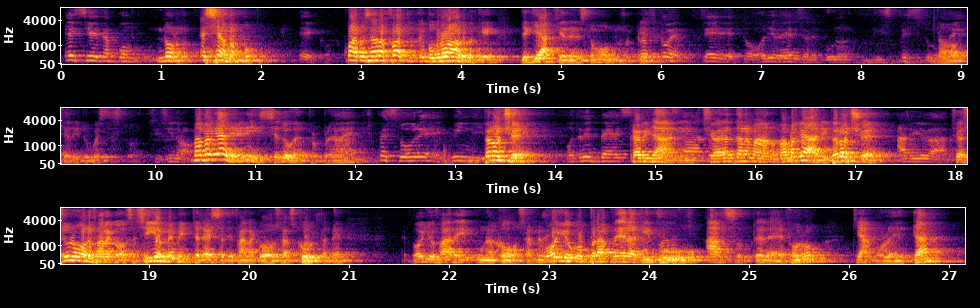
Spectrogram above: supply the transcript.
e siete a buon punto. No, no. E siamo a buon punto. Ecco. Quando sarà fatto, devo trovarlo perché le chiacchiere in questo mondo sono Però siccome ti hai detto Oliveri sarebbe uno di spessore. No, ho chiarito questa storia. Sì, sì, no. Ma magari venisse, dov'è il problema? è di spessore e quindi Però c'è, potrebbe essere capitani, ci va a dare una mano, ma magari, però c'è. a rilevare. Cioè, se uno vuole fare una cosa, se io a me mi interessa di fare una cosa, ascoltami, voglio fare una cosa, mi voglio comprare Vera TV, alzo il telefono, chiamo Ledda,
